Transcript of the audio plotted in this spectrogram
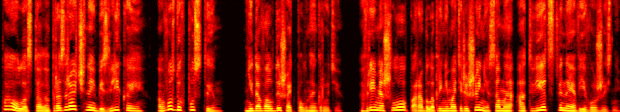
Паула стала прозрачной, безликой, а воздух пустым, не давал дышать полной грудью. Время шло, пора было принимать решение, самое ответственное в его жизни.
